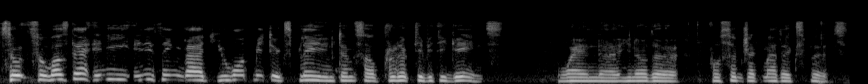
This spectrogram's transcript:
So, so was there any anything that you want me to explain in terms of productivity gains when uh, you know the for subject matter experts?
